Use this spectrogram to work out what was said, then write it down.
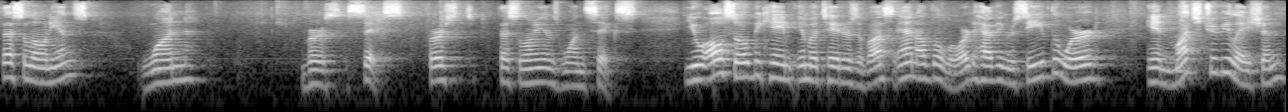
Thessalonians 1 verse 6. 1 Thessalonians 1 6. You also became imitators of us and of the Lord, having received the word in much tribulation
